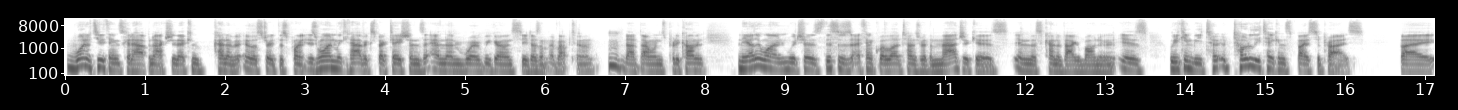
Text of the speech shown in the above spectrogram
one of two things could happen actually that can kind of illustrate this point is one we can have expectations and then where we go and see doesn't live up to them mm. that that one's pretty common. And the other one which is this is i think what a lot of times where the magic is in this kind of vagabonding is we can be to- totally taken by surprise by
